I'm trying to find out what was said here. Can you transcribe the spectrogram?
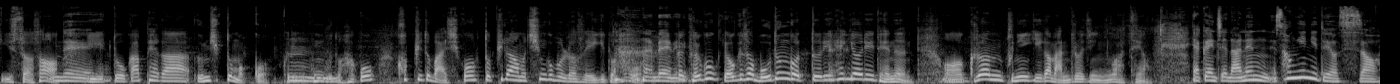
있어서 네. 이또 카페가 음식도 먹고 그리고 음. 공부도 하고 커피도 마시고 또 필요하면 친구 불러서 얘기도 하고. 그러니까 결국 여기서 모든 것들이 해결이 되는 어, 그런 분위기가 만들어지는 것 같아요. 약간 이제 나는 성인이 되었어.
